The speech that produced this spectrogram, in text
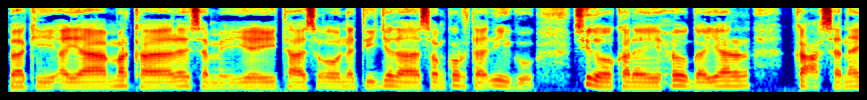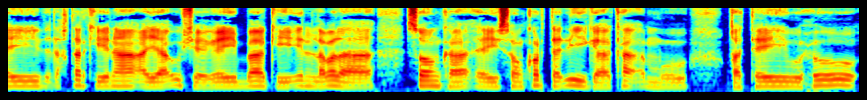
baaki ayaa markale sameeyey taas oo natiijada sonkorta dhiigu sidoo kale xooga yar kacsanayd dhakhtarkiina ayaa u sheegay baaki in labada soonka ay sonkorta dhiiga ka muuqatay. Wuxuu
